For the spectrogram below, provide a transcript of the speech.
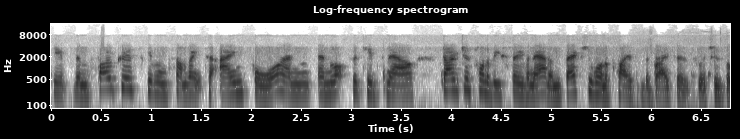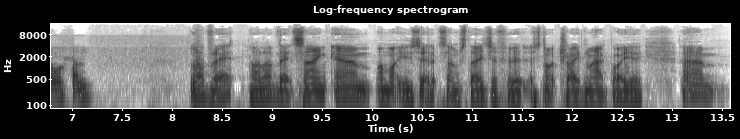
Keep them focused, give them something to aim for. And, and lots of kids now don't just want to be Steven Adams, they actually want to play for the Breakers, which is awesome. Love that. I love that saying. Um, I might use that at some stage if it's not trademarked by you. Um,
